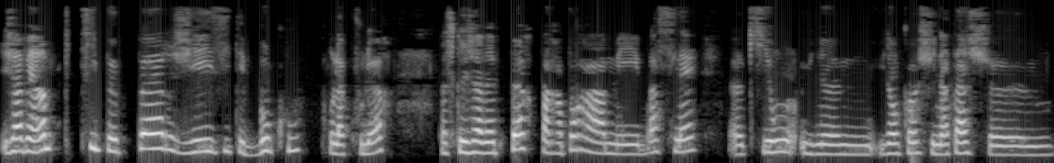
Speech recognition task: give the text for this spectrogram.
j'avais un petit peu peur, j'ai hésité beaucoup pour la couleur parce que j'avais peur par rapport à mes bracelets euh, qui ont une, une encoche, une attache euh,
